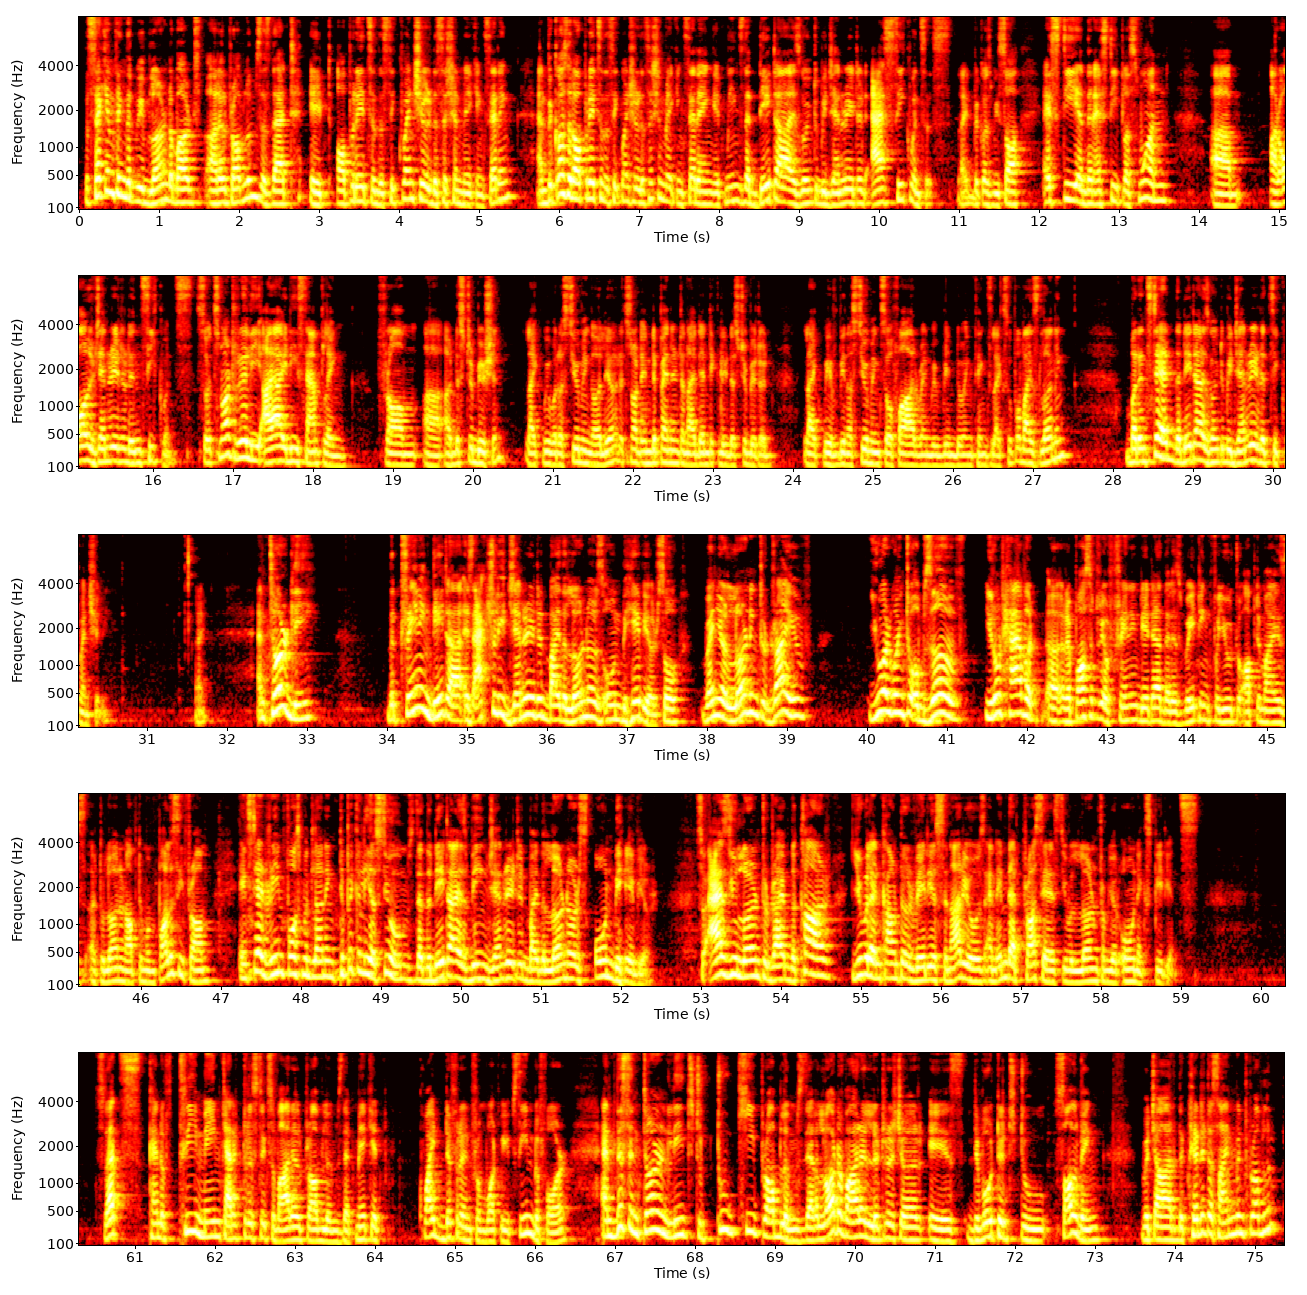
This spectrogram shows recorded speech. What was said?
The second thing that we've learned about RL problems is that it operates in the sequential decision-making setting. And because it operates in the sequential decision-making setting, it means that data is going to be generated as sequences, right? Because we saw ST and then ST plus one um, are all generated in sequence. So it's not really IID sampling from uh, a distribution like we were assuming earlier. It's not independent and identically distributed like we've been assuming so far when we've been doing things like supervised learning. But instead, the data is going to be generated sequentially. Right? And thirdly, the training data is actually generated by the learner's own behavior. So when you're learning to drive, you are going to observe, you don't have a, a repository of training data that is waiting for you to optimize, uh, to learn an optimum policy from. Instead, reinforcement learning typically assumes that the data is being generated by the learner's own behavior. So as you learn to drive the car, you will encounter various scenarios, and in that process, you will learn from your own experience. So that's kind of three main characteristics of RL problems that make it quite different from what we've seen before. And this in turn leads to two key problems that a lot of RL literature is devoted to solving, which are the credit assignment problem,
